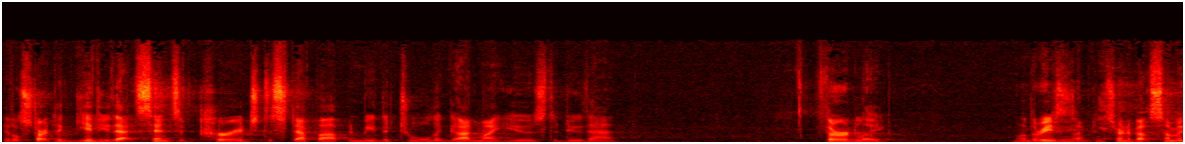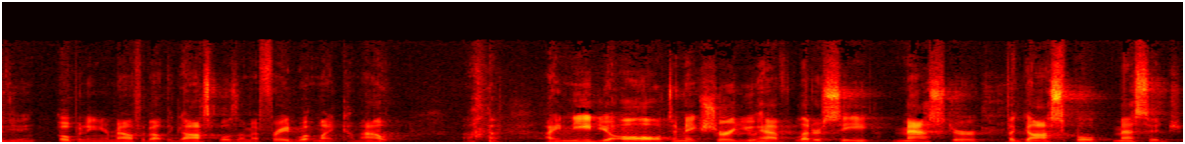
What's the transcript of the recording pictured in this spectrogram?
It'll start to give you that sense of courage to step up and be the tool that God might use to do that. Thirdly, one of the reasons I'm concerned about some of you opening your mouth about the gospel is I'm afraid what might come out. I need you all to make sure you have, letter C, master the gospel message.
